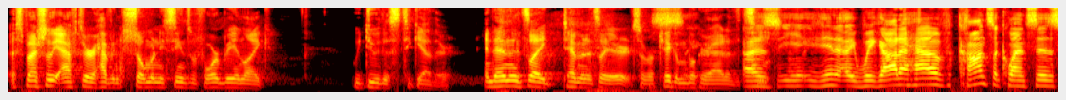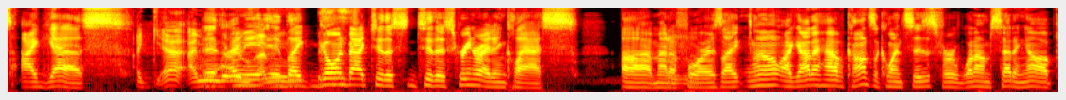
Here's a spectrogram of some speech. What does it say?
especially after having so many scenes before, being like, "We do this together," and then it's like ten minutes later, so we're kicking Booker out of the As team. you know, we gotta have consequences, I guess. I get. I mean, they're- I mean, like going back to this to the screenwriting class uh, metaphor Mm-hmm. is like, no, I gotta have consequences for what I'm setting up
